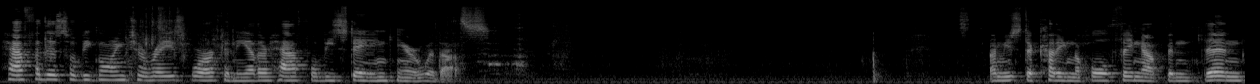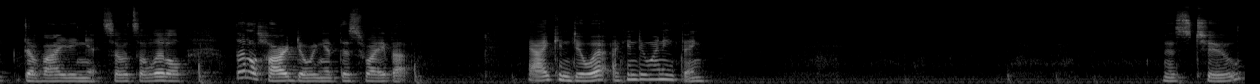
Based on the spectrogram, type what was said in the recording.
Half of this will be going to Ray's work and the other half will be staying here with us. I'm used to cutting the whole thing up and then dividing it, so it's a little, little hard doing it this way, but yeah, I can do it. I can do anything. There's two.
